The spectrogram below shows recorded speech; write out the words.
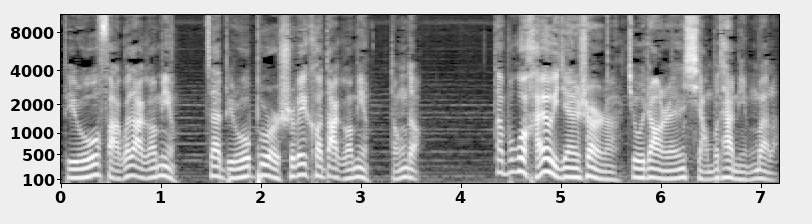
比如法国大革命，再比如布尔什维克大革命等等。但不过还有一件事儿呢，就让人想不太明白了。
